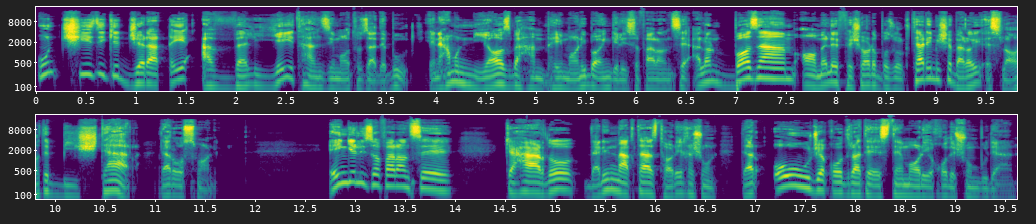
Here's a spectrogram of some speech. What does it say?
اون چیزی که جرقه اولیه تنظیمات رو زده بود یعنی همون نیاز به همپیمانی با انگلیس و فرانسه الان بازم عامل فشار بزرگتری میشه برای اصلاحات بیشتر در عثمانی. انگلیس و فرانسه که هر دو در این مقطع از تاریخشون در اوج قدرت استعماری خودشون بودن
